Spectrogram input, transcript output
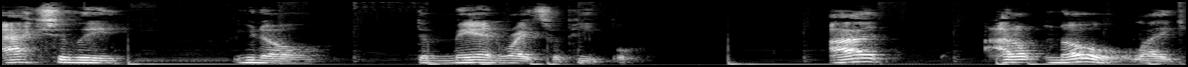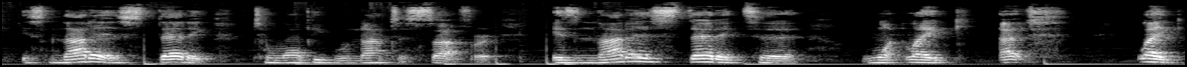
actually, you know, demand rights for people. I I don't know. Like it's not an aesthetic to want people not to suffer. It's not an aesthetic to want like I, like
